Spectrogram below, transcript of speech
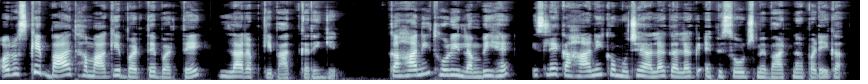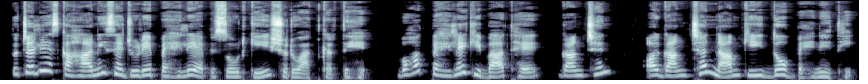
और उसके बाद हम आगे बढ़ते बढ़ते लारब की बात करेंगे। कहानी थोड़ी लंबी है, इसलिए कहानी को मुझे अलग अलग एपिसोड्स में बांटना पड़ेगा। तो चलिए इस कहानी से जुड़े पहले एपिसोड की शुरुआत करते हैं। बहुत पहले की बात है गांगछन और गांगछन नाम की दो बहनें थी।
